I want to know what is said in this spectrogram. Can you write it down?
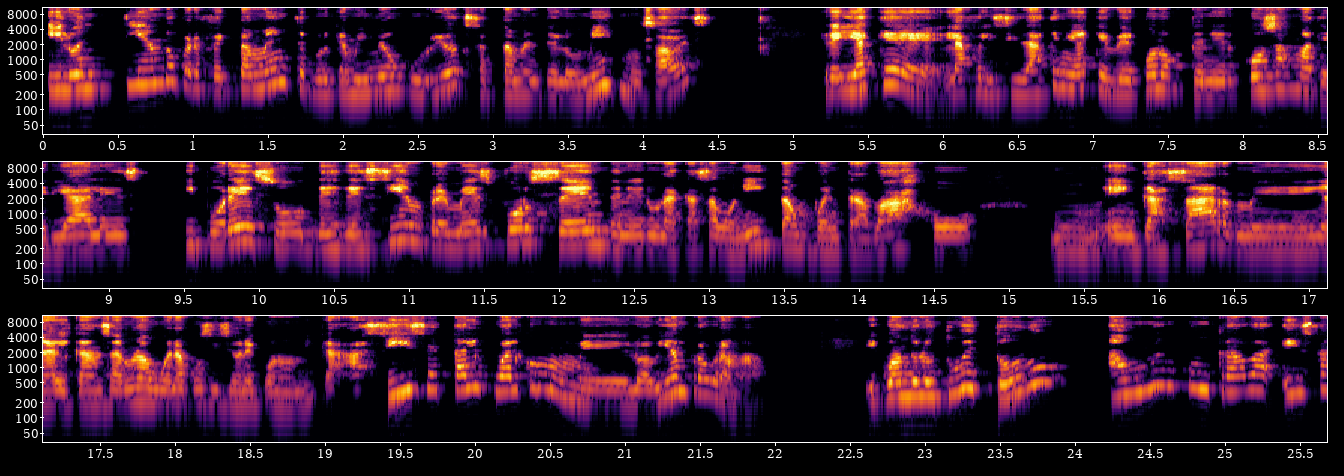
Y lo entiendo perfectamente porque a mí me ocurrió exactamente lo mismo, ¿sabes? Creía que la felicidad tenía que ver con obtener cosas materiales y por eso desde siempre me esforcé en tener una casa bonita, un buen trabajo, en casarme, en alcanzar una buena posición económica. Así hice tal cual como me lo habían programado. Y cuando lo tuve todo, aún no encontraba esa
